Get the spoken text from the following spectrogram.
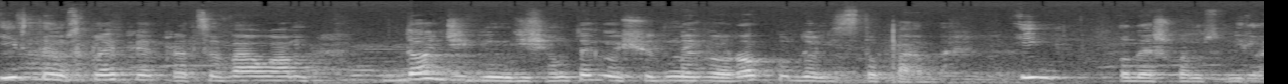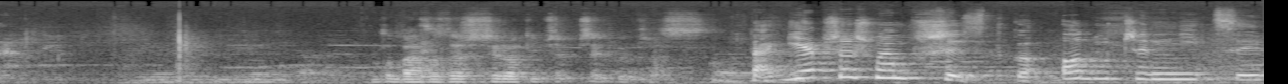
i w tym sklepie pracowałam do 97 roku, do listopada i odeszłam z Milany. To bardzo też szeroki przykład czas. Tak, ja przeszłam wszystko, od uczennicy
